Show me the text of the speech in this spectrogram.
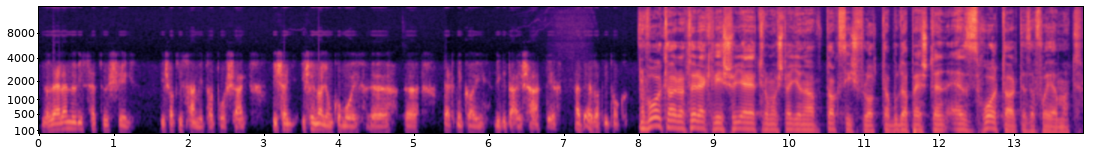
hogy az ellenőrizhetőség és a kiszámíthatóság, és egy, és egy nagyon komoly ö, ö, technikai, digitális háttér. Ez, ez a titok. Volt arra törekvés, hogy elektromos legyen a taxis flotta Budapesten. Ez hol tart ez a folyamat?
